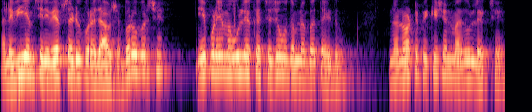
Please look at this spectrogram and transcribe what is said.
અને વીએમસીની વેબસાઇટ ઉપર જ આવશે. બરાબર છે? એ પણ એમાં ઉલ્લેખ જ છે. જો હું તમને બતાવી દઉં. એના નોટિફિકેશનમાં જ ઉલ્લેખ છે.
